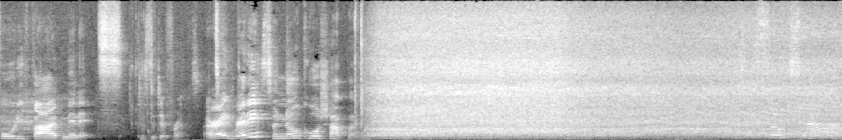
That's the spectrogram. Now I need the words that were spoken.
45 minutes. There's a difference. All right, ready? So no cool shot button. So sad.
